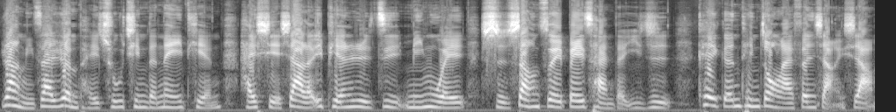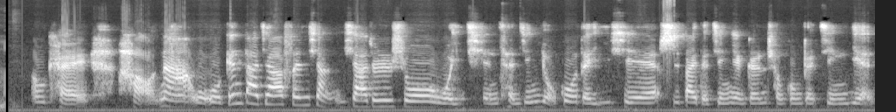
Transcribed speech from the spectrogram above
让你在认赔出清的那一天，还写下了一篇日记，名为《史上最悲惨的一日》，可以跟听众来分享一下吗？OK，好，那我我跟大家分享一下，就是说我以前曾经有过的一些失败的经验跟成功的经验，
